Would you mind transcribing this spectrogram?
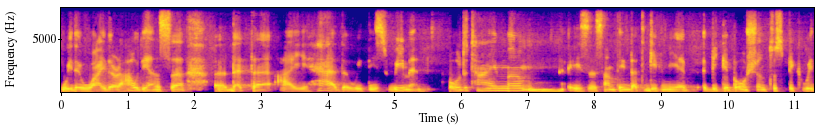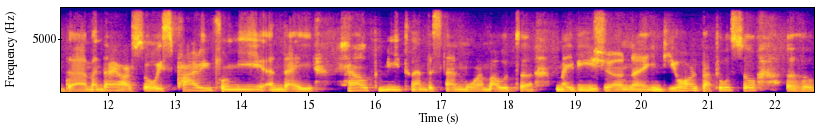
with a wider audience uh, that uh, I had with these women all the time um, is uh, something that gives me a, a, big emotion to speak with them and they are so inspiring for me and they help me to understand more about uh, my vision uh, in Dior, but also uh,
